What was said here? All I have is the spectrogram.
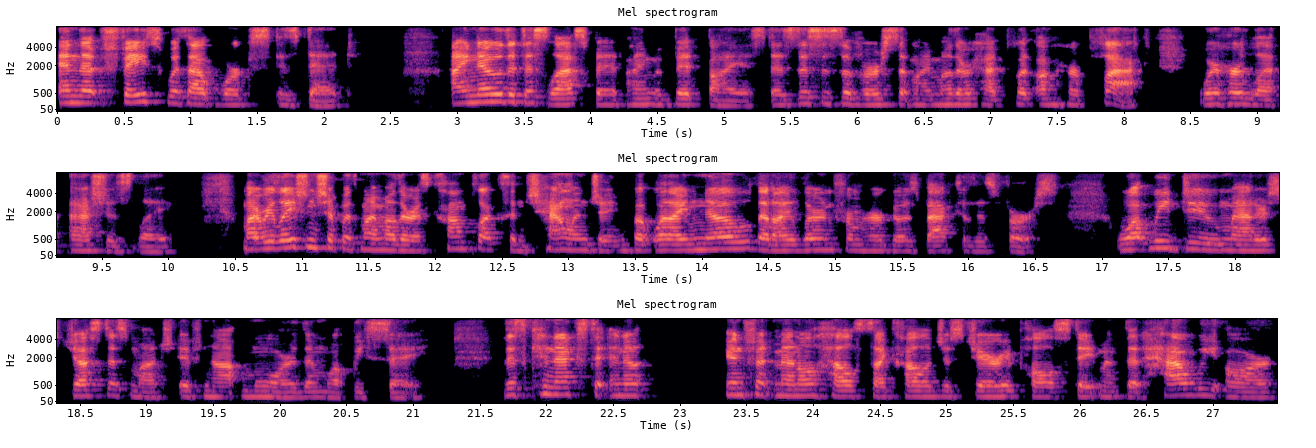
and that faith without works is dead. I know that this last bit, I'm a bit biased, as this is the verse that my mother had put on her plaque where her ashes lay. My relationship with my mother is complex and challenging, but what I know that I learned from her goes back to this verse. What we do matters just as much, if not more, than what we say. This connects to in- infant mental health psychologist Jeree Pawl's statement that how we are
